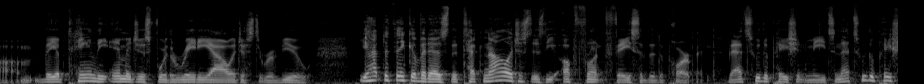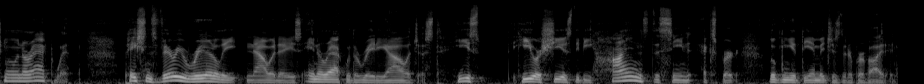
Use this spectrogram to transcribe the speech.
um, they obtain the images for the radiologist to review. You have to think of it as the technologist is the upfront face of the department. That's who the patient meets, and that's who the patient will interact with. Patients very rarely nowadays interact with a radiologist. He's he or she is the behind the scene expert looking at the images that are provided.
